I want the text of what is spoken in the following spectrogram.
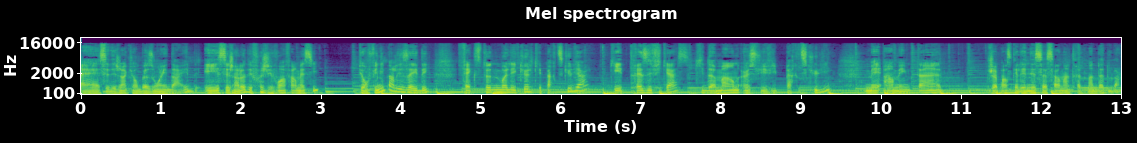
Euh, c'est des gens qui ont besoin d'aide. Et ces gens-là, des fois, je les vois en pharmacie. Puis on finit par les aider. Fait que c'est une molécule qui est particulière, qui est très efficace, qui demande un suivi particulier, mais en même temps, je pense qu'elle est nécessaire dans le traitement de la douleur.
